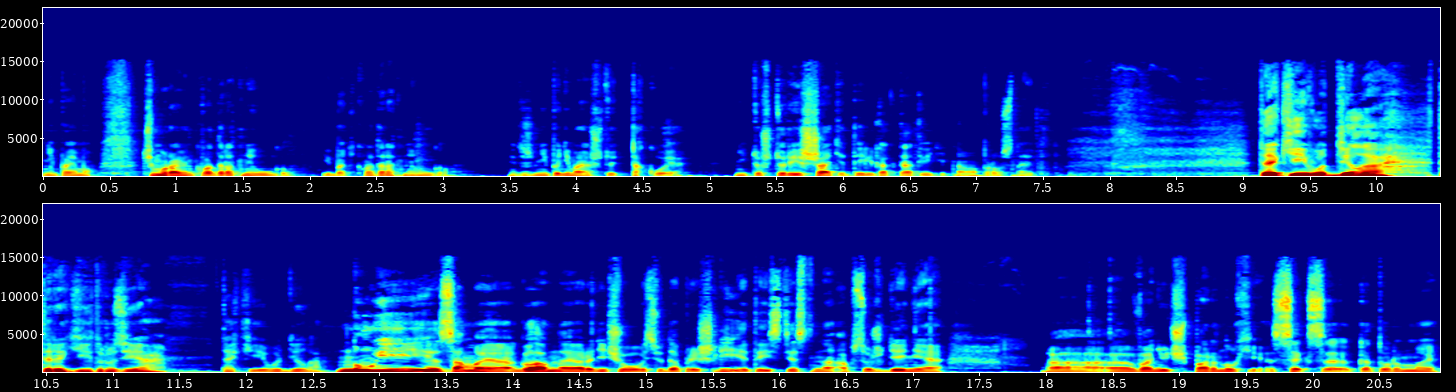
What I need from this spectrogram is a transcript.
не пойму. Чему равен квадратный угол? Ебать, квадратный угол. Я даже не понимаю, что это такое. Не то, что решать это или как-то ответить на вопрос на этот. Такие вот дела, дорогие друзья. Такие вот дела. Ну и самое главное, ради чего вы сюда пришли, это, естественно, обсуждение а, а, вонючей порнухи, секса, которым мы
